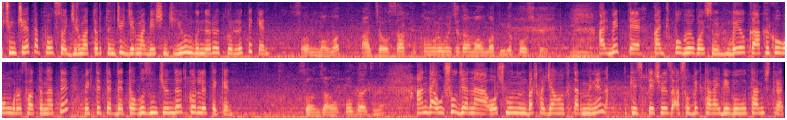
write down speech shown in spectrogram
үчүнчү этап болсо жыйырма төртүнчү жыйырма бешинчи июнь күндөрү өткөрүлөт экен. Сонун маалымат анча болсо акыркы коңгуроо боюнча дагы маалыматың көп болуш керек. Албетте кантип болбой койсун. Быйылкы акыркы коңгуроо салтанаты мектептерде тогузунчу июнда өткөрүлөт экен. Сонун жаңылык болду айдына анда ушул жана ошмунун башка жаңылыктары менен кесиптешибиз асылбек тагайбек уулу тааныштырат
